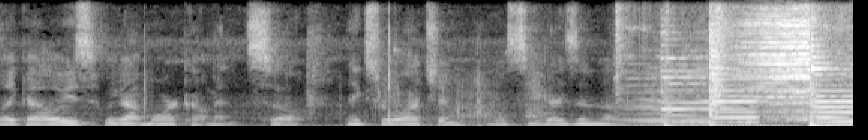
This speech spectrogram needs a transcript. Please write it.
like always, we got more coming. So thanks for watching. We'll see you guys in another.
